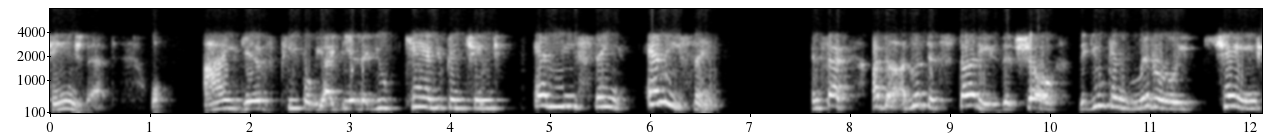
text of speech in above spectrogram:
change that. Well, I give people the idea that you can, you can change anything, anything. In fact, I've, done, I've looked at studies that show that you can literally change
